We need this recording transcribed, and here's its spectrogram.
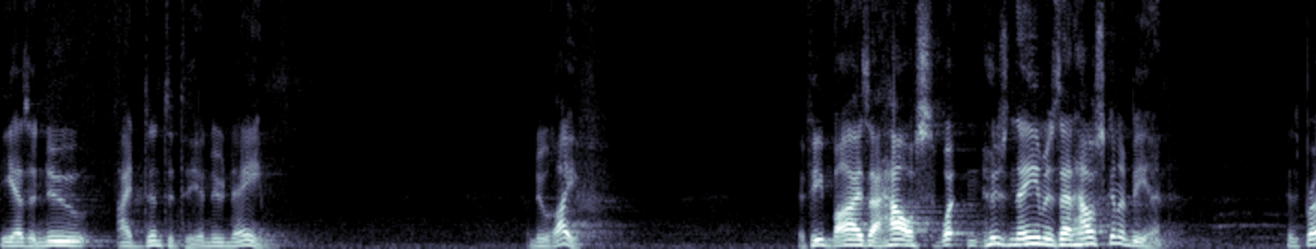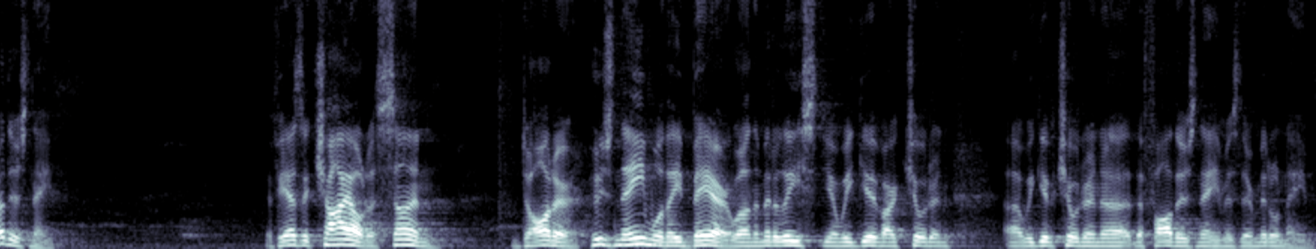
He has a new identity, a new name, a new life. If he buys a house, what, whose name is that house going to be in? his brother's name. If he has a child, a son, daughter, whose name will they bear? Well, in the Middle East, you know, we give our children, uh, we give children uh, the father's name as their middle name,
